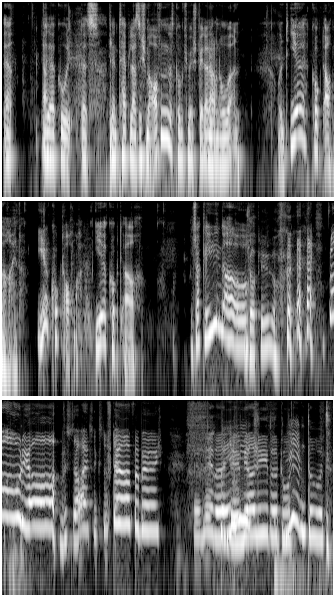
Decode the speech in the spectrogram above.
Ja, ja. sehr cool. Das, den Tab lasse ich mal offen, das gucke ich mir später ja. noch in Ruhe an. Und ihr guckt auch mal rein. Ihr guckt auch mal rein. Ihr guckt auch. Jacqueline auch. Jacqueline. Claudia, bist der einzigste Stern für mich. Im Leben, dem mir Liebe tut. Leben tut.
